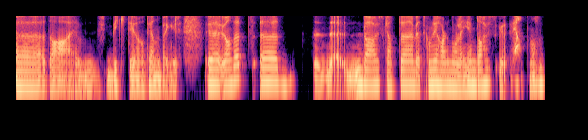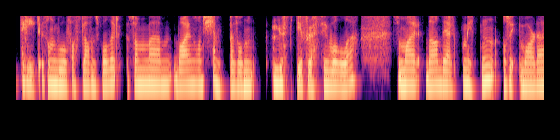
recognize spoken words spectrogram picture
Eh, da er det viktig å tjene penger. Eh, uansett, eh, da husker jeg at Jeg vet ikke om de har det nå lenger, men da husker jeg, vi hadde noen sånn veldig sånn gode fastelavnsboller som um, var en sånn kjempe sånn luftig, fluffy bolle som var da delt på midten, og så var det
